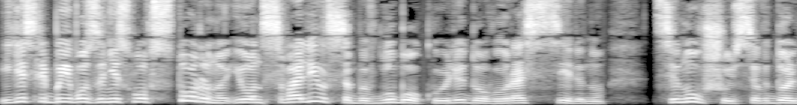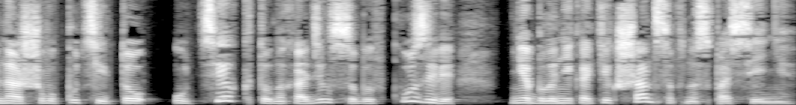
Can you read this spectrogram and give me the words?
и если бы его занесло в сторону, и он свалился бы в глубокую ледовую расселину, тянувшуюся вдоль нашего пути, то у тех, кто находился бы в кузове, не было никаких шансов на спасение.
